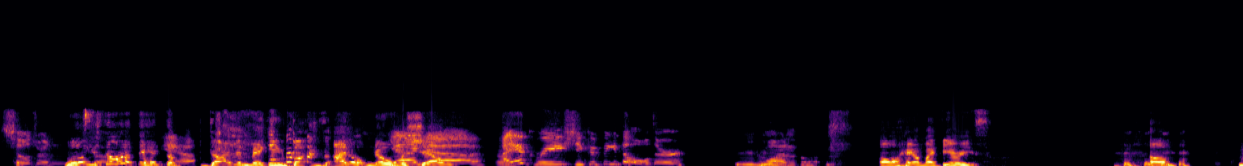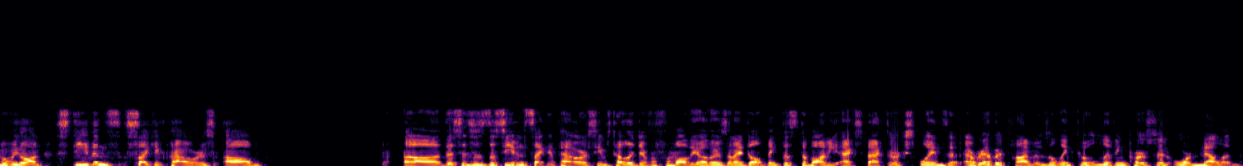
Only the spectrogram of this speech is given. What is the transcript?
children. Well, you so- still have to hit the yeah. diamond making buttons. I don't know, yeah, Michelle. yeah. I agree. She could be the older Mhm. one. All hail my theories. Um, moving on, Steven's psychic powers. Um, uh, this instance of Steven's psychic power seems totally different from all the others, and I don't think the Stevonnie X Factor explains it. Every other time, it was a link to a living person or melon.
